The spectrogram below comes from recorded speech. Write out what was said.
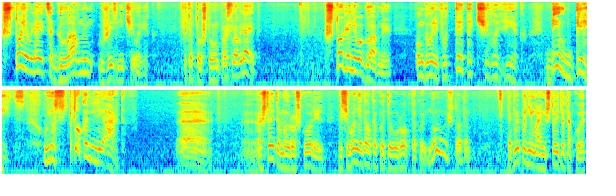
что является главным в жизни человека. Это то, что он прославляет – что для него главное? Он говорит, вот этот человек, Билл Гейтс, у него столько миллиардов. А, а что это мой Рошколель? Ну, сегодня я дал какой-то урок такой. Ну, что там? Так мы понимаем, что это такое.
